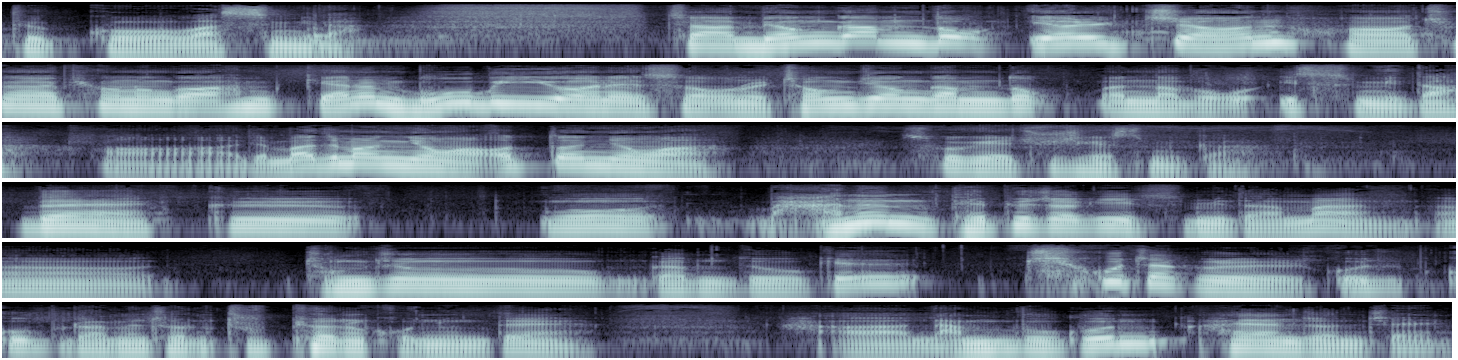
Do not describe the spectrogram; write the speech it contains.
듣고 왔습니다. 자, 명감독 열전, 어, 최영의 평론가와 함께하는 무비유한에서 오늘 정지영 감독 만나보고 있습니다. 아, 이제 마지막 영화, 어떤 영화 소개해 주시겠습니까? 네, 그, 뭐, 많은 대표작이 있습니다만, 어, 정지영 감독의 최고작을 꼽으라면 저는 두 편을 꼽는데, 아, 남북은 하얀 전쟁,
